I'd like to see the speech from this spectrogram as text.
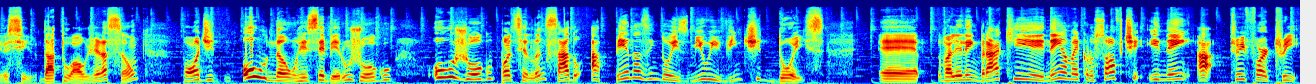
esse da atual geração, pode ou não receber o jogo, ou o jogo pode ser lançado apenas em 2022. É, vale lembrar que nem a Microsoft e nem a 343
